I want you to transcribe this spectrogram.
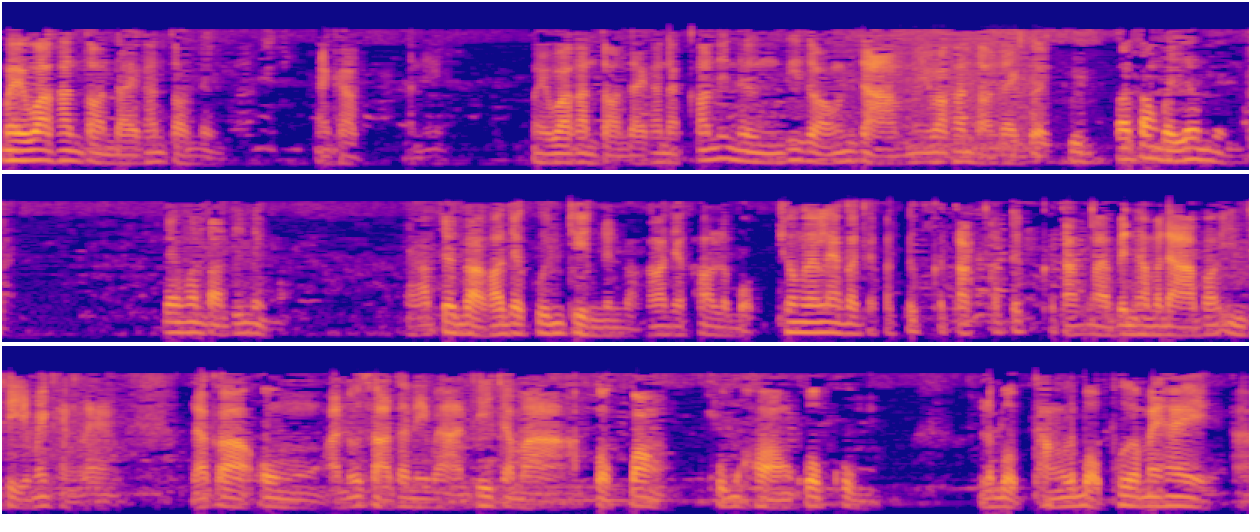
ไม่ว่าขั้นตอนใดขั้นตอนหนึ่งนะครับ อันนี้ไม่ว่าขั้นตอนใดขั้นตอนขั้นที่หนึ่งที่สองที่สามไม่ว่าขั้นตอนใดเกิดขึ้น ก็ต้องไปเริ่มหนึ่งใหม่เริ่มขั้นตอนที่หนึ่งนะครับ จนกว่าเขาจะคุ้นชินจนกว่าเขาจะเข้าระบบ ช่วงแรกๆก็จะกระตึกกระตักกระตึกกระตักมาเป็นธรรมดาเพราะอินทรีย์ไม่แข็งแรง แล้วก็องค์อนุสาสนีบหารที่จะมาปกป้องคุ้มครองควบคุม ระบบทั้งระบบเพื่อไม่ให้อ่า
